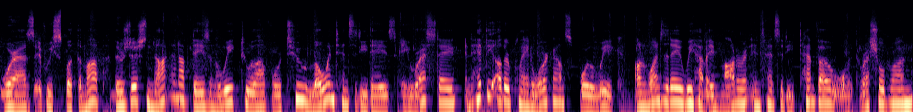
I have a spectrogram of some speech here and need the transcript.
Whereas if we split them up, there's just not enough days in the week to allow for two low intensity days, a rest day, and hit the other planned workouts for the week. On Wednesday, we have a moderate intensity tempo or threshold run.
